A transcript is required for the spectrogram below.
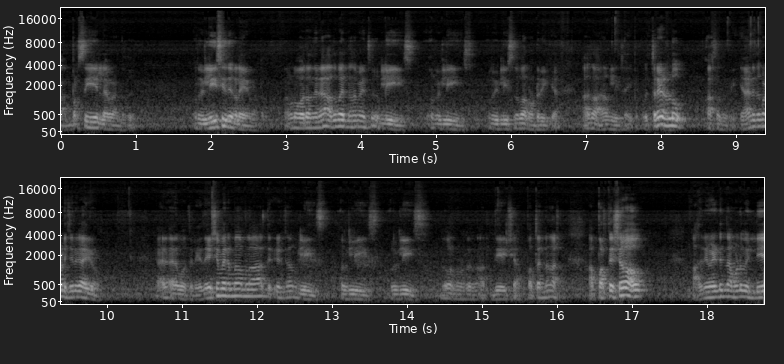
കംപ്രസ് ചെയ്യല്ല വേണ്ടത്. റിലീസ് ചെയ്ത് കളയാണ് വേണ്ടത്. നമ്മൾ ഓരോന്നിനും അത് വരുന്ന സമയത്ത് റിലീസ് റിലീസ് റിലീസ് എന്ന് പറഞ്ഞുകൊണ്ടിരിക്കുക. അതാണ് റിലീസ് ആയി പോകും. ഇത്രയേ ഉള്ളൂ അസന്ധി ഞാനിത് പഠിച്ചൊരു കാര്യമാണ്. അനുഭവത്തിൽ ദേഷ്യം വരുമ്പോൾ നമ്മൾ ആ റിലീസ് റിലീസ് റിലീസ് എന്ന് പറഞ്ഞുകൊണ്ടിരുന്ന ദേഷ്യം അപ്പം തന്നെ അപ്രത്യക്ഷമാവും. അതിനുവേണ്ടി നമ്മൾ വലിയ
